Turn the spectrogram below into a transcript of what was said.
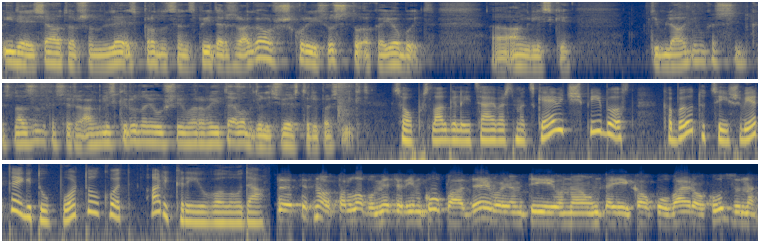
idejas autors un lēs producents Pīters Ragaušs, kurīs uzstoja, ka jābūt uh, angliski. Tiem ļaudīm, kas, kas nezina, kas ir angliski runājošie, var arī tā latgaļas viesturi pasniegt. Sopus latgalīts Aivars Matskevičs piebilst, ka būtu cīši vietēgi tū portulkot arī krīvu valodā. Tas nav par labu, mēs ar viņiem kopā dzīvojam tī un, un te kaut ko vairāk uzzina.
